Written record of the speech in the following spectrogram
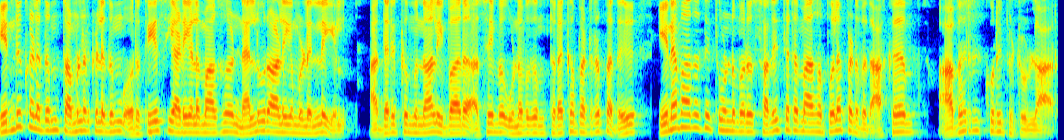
இந்துக்களதும் தமிழர்களதும் ஒரு தேசிய அடையாளமாக நல்லூர் ஆலயம் உள்ள நிலையில் அதற்கு முன்னால் இவ்வாறு அசைவ உணவகம் திறக்கப்பட்டிருப்பது இனவாதத்தை தூண்டும் ஒரு சதித்திட்டமாக புலப்படுவதாக அவர் குறிப்பிட்டுள்ளார்.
